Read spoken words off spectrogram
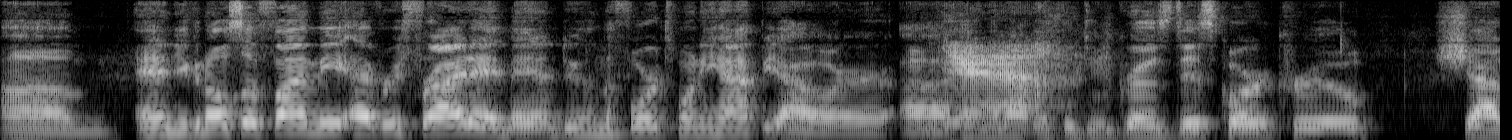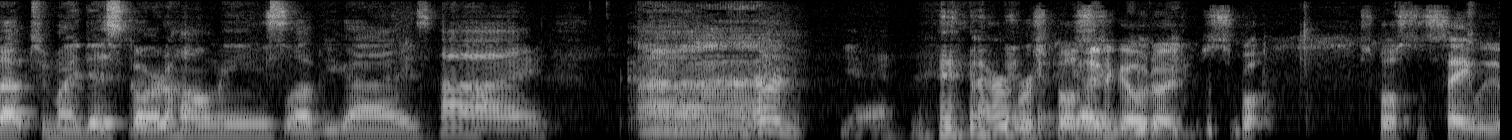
Um, and you can also find me every Friday, man, doing the 420 happy hour, uh, hanging out with the Dude Grows Discord crew. Shout out to my Discord homies. Love you guys. Hi. I Uh, heard, Yeah. I heard we're supposed to go to spo- supposed to say we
